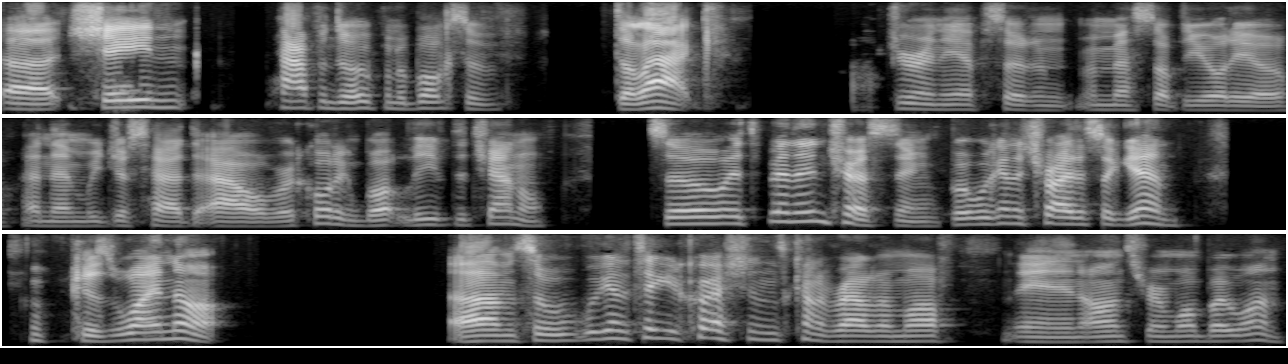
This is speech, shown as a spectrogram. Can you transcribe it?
uh, Shane happened to open a box of Delac during the episode and, and messed up the audio, and then we just had our recording bot leave the channel. So it's been interesting, but we're gonna try this again because why not? Um, so we're gonna take your questions, kind of rattle them off, and answer them one by one.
